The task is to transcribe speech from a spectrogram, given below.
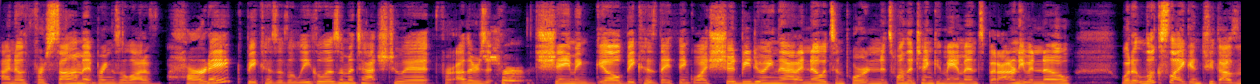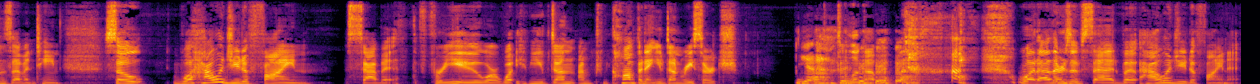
I know for some it brings a lot of heartache because of the legalism attached to it. For others, it's sure. shame and guilt because they think, well, I should be doing that. I know it's important. It's one of the Ten Commandments, but I don't even know what it looks like in 2017. So, well, how would you define Sabbath for you or what you've done? I'm confident you've done research yeah. to look up what others have said, but how would you define it?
